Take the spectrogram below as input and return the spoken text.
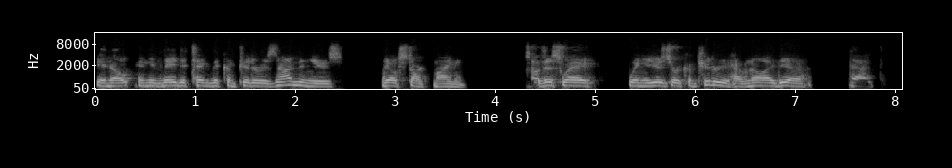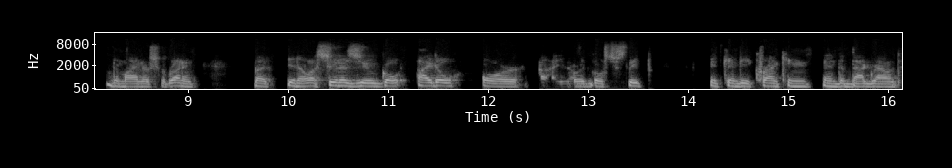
you know, and if they detect the computer is not in use, they'll start mining. So this way, when you use your computer, you have no idea that the miners are running. But you know, as soon as you go idle or uh, you know it goes to sleep, it can be cranking in the background.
